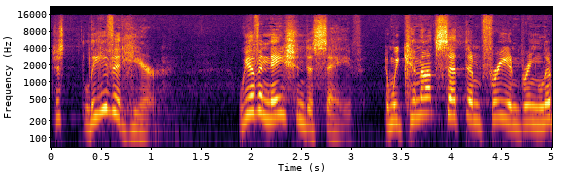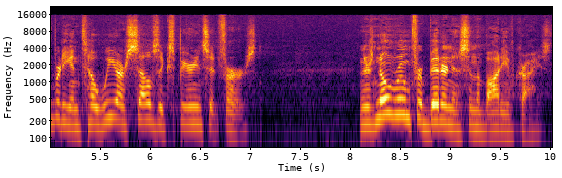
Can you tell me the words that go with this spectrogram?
Just leave it here. We have a nation to save. And we cannot set them free and bring liberty until we ourselves experience it first. And there's no room for bitterness in the body of Christ.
